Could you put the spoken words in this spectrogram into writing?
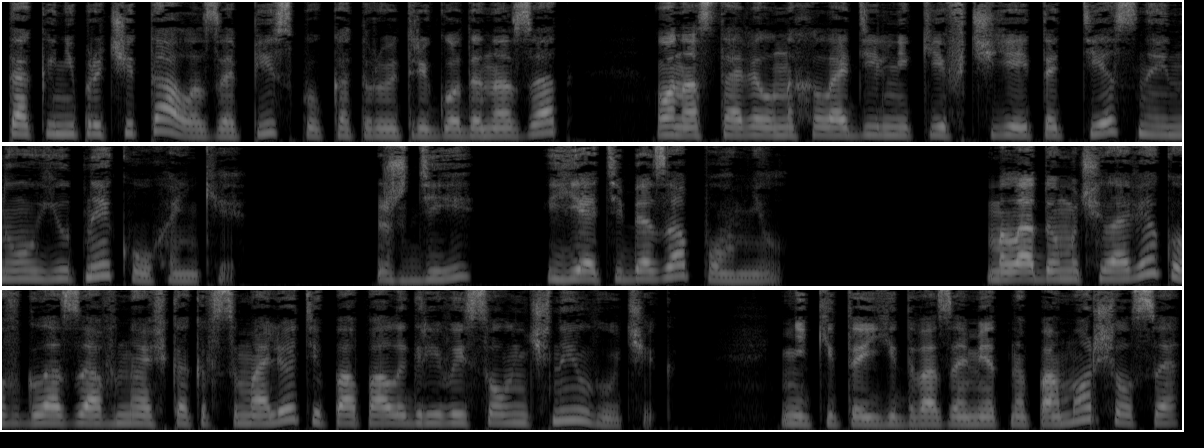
так и не прочитала записку, которую три года назад — он оставил на холодильнике в чьей-то тесной, но уютной кухоньке. «Жди, я тебя запомнил». Молодому человеку в глаза вновь, как и в самолете, попал игривый солнечный лучик. Никита едва заметно поморщился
